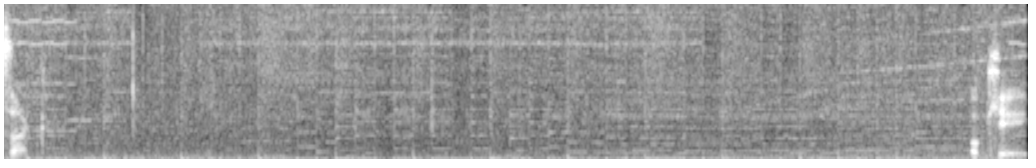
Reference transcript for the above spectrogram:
Zack. Okay.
